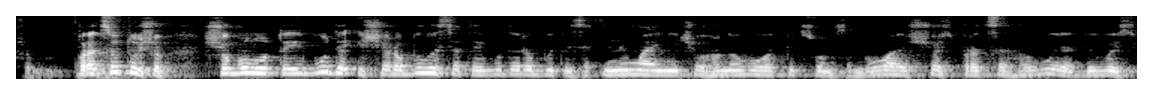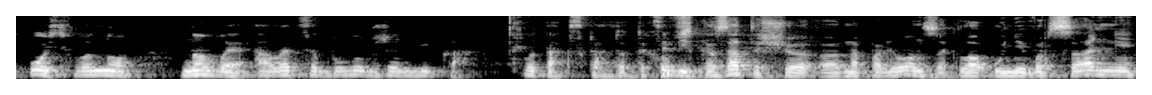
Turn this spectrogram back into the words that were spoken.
щоб- Процитую, що, що було, то і буде, і що робилося, то і буде робитися. І немає нічого нового під сонцем. Буває, щось про це говорять. Дивись, ось воно нове, але це було вже в віках. Отак сказано. Тобто ти Це хочеш Біблія. сказати, що е, Наполеон заклав універсальні,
